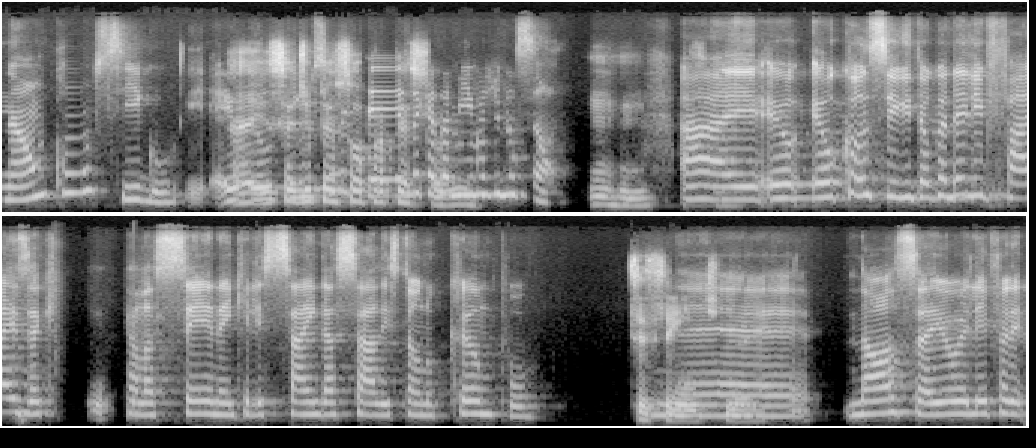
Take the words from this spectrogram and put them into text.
não consigo. Eu, é, isso eu é de pessoa para pessoa. que é da minha imaginação. Uhum. Ah, eu, eu consigo. Então, quando ele faz aquela cena em que eles saem da sala e estão no campo. Você sente, né? né? Nossa, eu olhei e falei,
